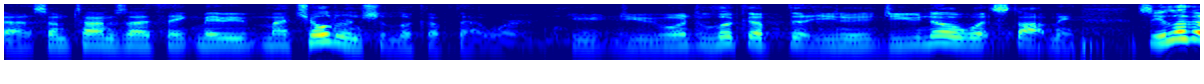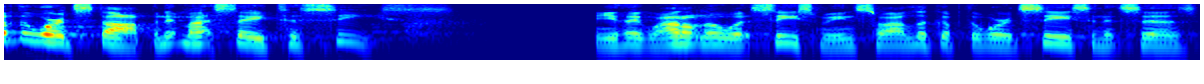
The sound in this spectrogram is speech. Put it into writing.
Uh, sometimes I think maybe my children should look up that word. You, do you want to look up the, you do you know what stop means? So you look up the word stop, and it might say to cease. And you think, well, I don't know what cease means, so I look up the word cease, and it says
